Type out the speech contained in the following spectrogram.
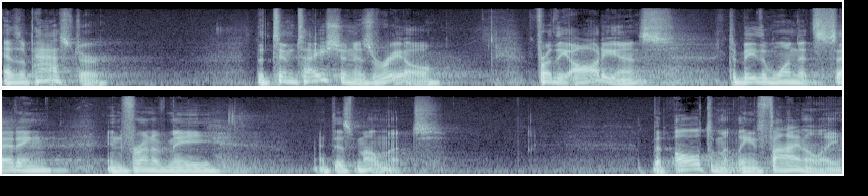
as a pastor. The temptation is real for the audience to be the one that's setting in front of me at this moment. But ultimately and finally,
